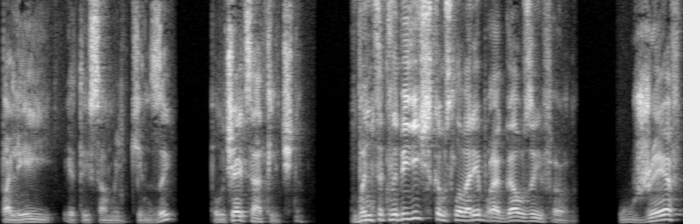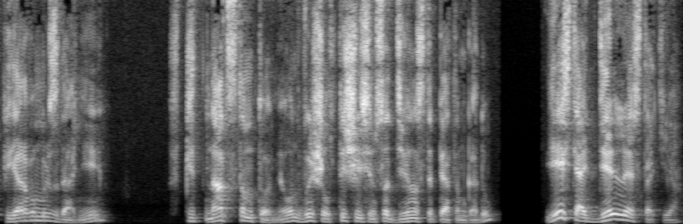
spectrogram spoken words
полей этой самой кинзы. Получается отлично. В энциклопедическом словаре Брагауза и Фрона уже в первом издании, в 15 томе, он вышел в 1895 году, есть отдельная статья,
